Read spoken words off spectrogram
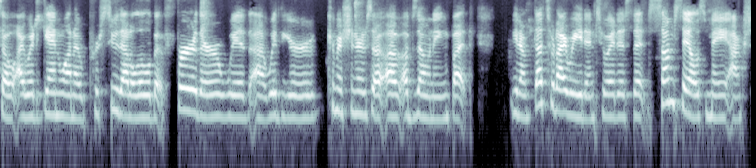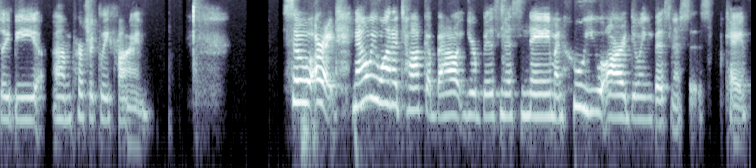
So I would again want to pursue that a little bit further with uh, with your commissioners of, of, zoning, but you know that's what I read into it is that some sales may actually be um, perfectly fine. So, all right, now we want to talk about your business name and who you are doing businesses. Okay.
